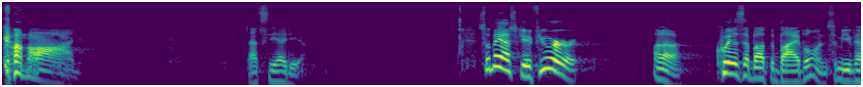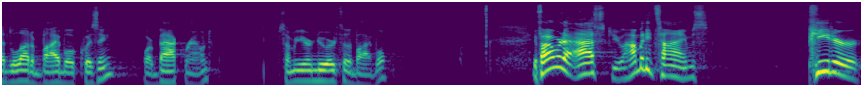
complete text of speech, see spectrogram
Come on. That's the idea. So let me ask you if you were on a quiz about the Bible, and some of you have had a lot of Bible quizzing or background, some of you are newer to the Bible. If I were to ask you how many times Peter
